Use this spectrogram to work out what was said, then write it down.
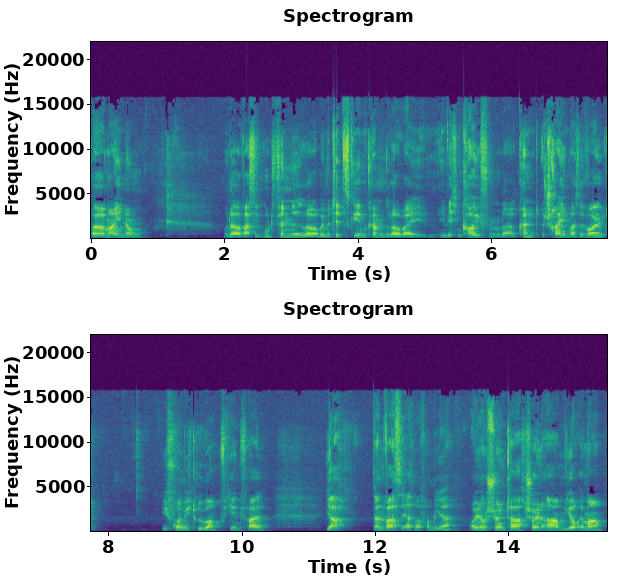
Eure Meinung. Oder was ihr gut findet. Oder ob ihr mir Tipps geben könnt. Oder bei irgendwelchen Käufen. Oder könnt schreiben, was ihr wollt. Ich freue mich drüber, auf jeden Fall. Ja, dann war es erstmal von mir. Euch noch einen schönen Tag, schönen Abend, wie auch immer.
